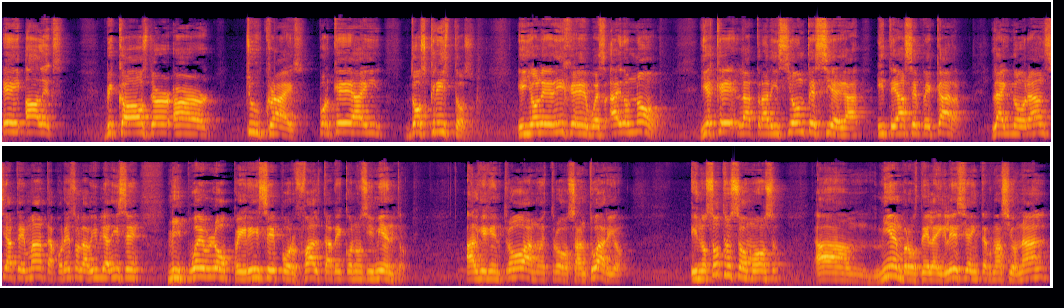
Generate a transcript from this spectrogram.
hey Alex, because there are two Christ, ¿por qué hay dos Cristos? Y yo le dije, pues I don't know. Y es que la tradición te ciega y te hace pecar. La ignorancia te mata. Por eso la Biblia dice, mi pueblo perece por falta de conocimiento. Alguien entró a nuestro santuario y nosotros somos miembros de la Iglesia Internacional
